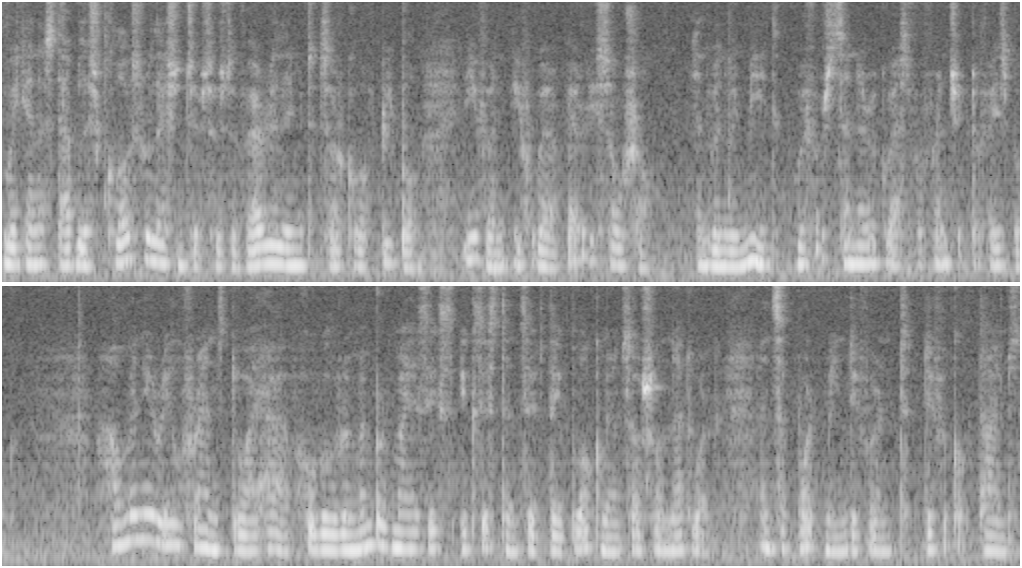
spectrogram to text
we can establish close relationships with a very limited circle of people, even if we are very social. And when we meet, we first send a request for friendship to Facebook. How many real friends do I have who will remember my ex existence if they block me on social network and support me in different difficult times?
